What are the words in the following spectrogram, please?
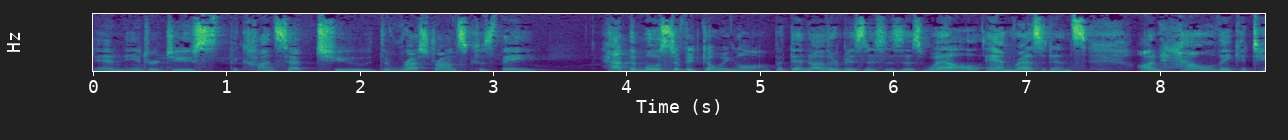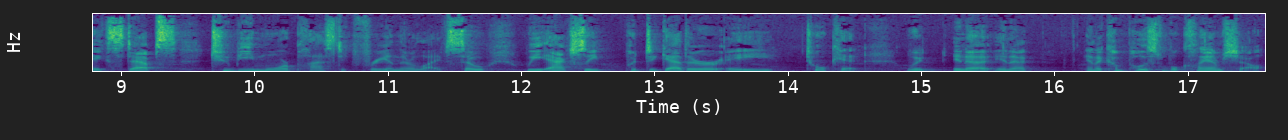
and introduce the concept to the restaurants because they had the most of it going on, but then other businesses as well and residents on how they could take steps to be more plastic free in their life. So we actually put together a toolkit with, in a in a in a compostable clamshell,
